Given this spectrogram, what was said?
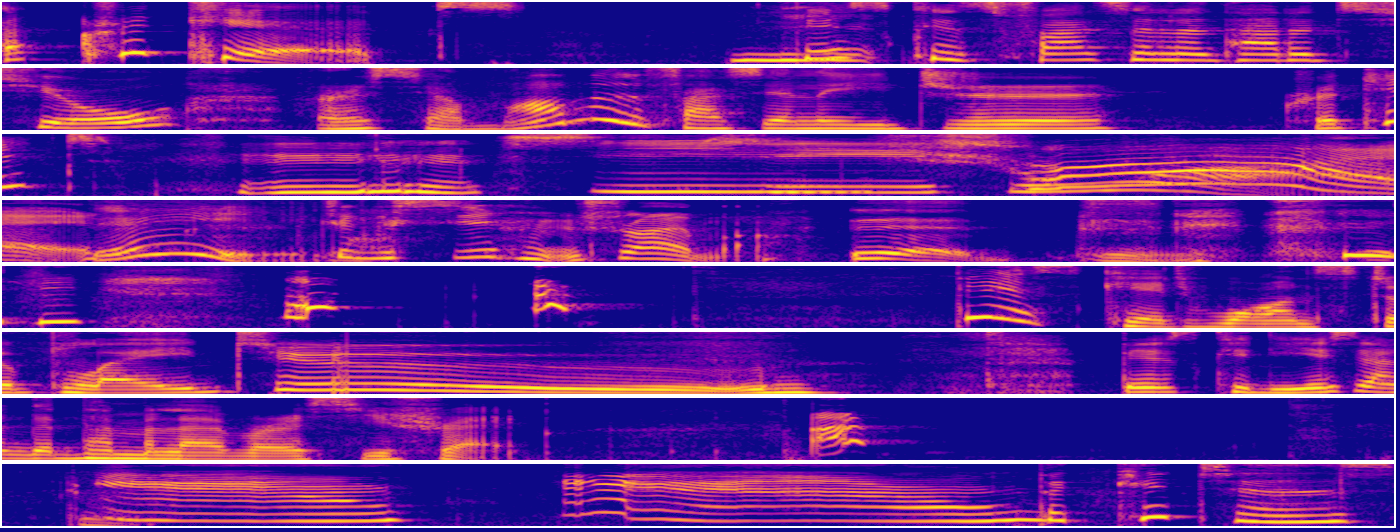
a cricket. Biscuit 发现了他的球，而小猫们发现了一只 cricket 蟋蟋蟀。蟀对，这个西很帅吗？呃，嗯。Biscuit wants to play too. Biscuit 也想跟他们来玩蟋蟀。The kittens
